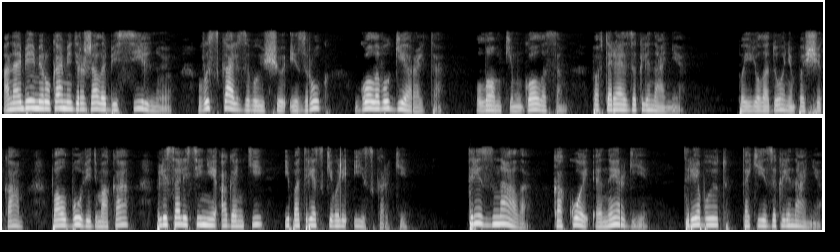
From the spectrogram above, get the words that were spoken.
Она обеими руками держала бессильную, выскальзывающую из рук голову Геральта, ломким голосом повторяя заклинание. По ее ладоням, по щекам, по лбу ведьмака плясали синие огоньки и потрескивали искорки. Трис знала, какой энергии требуют такие заклинания.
